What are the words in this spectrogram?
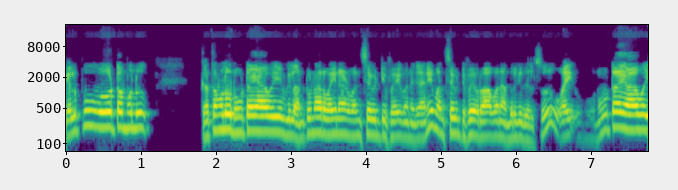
గెలుపు ఓటములు గతంలో నూట యాభై వీళ్ళు అంటున్నారు వైనాడు వన్ సెవెంటీ ఫైవ్ అని? కానీ వన్ సెవెంటీ ఫైవ్ రావని అందరికీ తెలుసు. వై నూట యాభై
